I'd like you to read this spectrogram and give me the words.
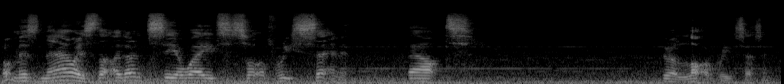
Problem is now is that I don't see a way to sort of reset anything without do a lot of resetting.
